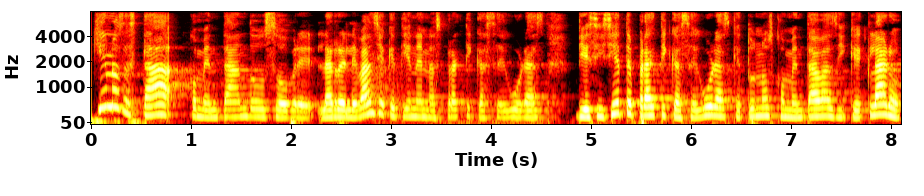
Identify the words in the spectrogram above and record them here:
quien nos está comentando sobre la relevancia que tienen las prácticas seguras, 17 prácticas seguras que tú nos comentabas y que claro,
